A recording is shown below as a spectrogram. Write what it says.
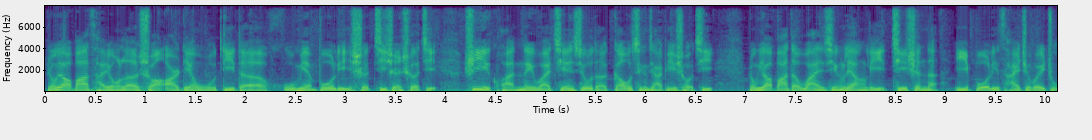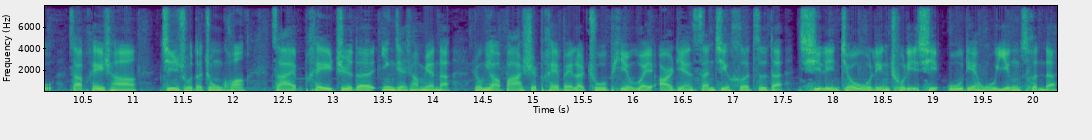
荣耀八采用了双 2.5D 的弧面玻璃设机身设计，是一款内外兼修的高性价比手机。荣耀八的外形靓丽，机身呢以玻璃材质为主，再配上金属的中框。在配置的硬件上面呢，荣耀八是配备了主频为 2.3G 赫兹的麒麟950处理器，5.5英寸的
